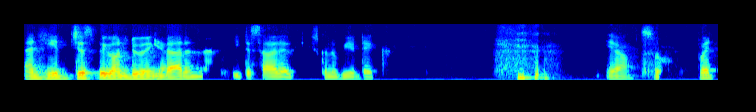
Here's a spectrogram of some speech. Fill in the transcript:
And he'd just begun doing Yeah. that, and he decided he's gonna be a dick. yeah. So But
